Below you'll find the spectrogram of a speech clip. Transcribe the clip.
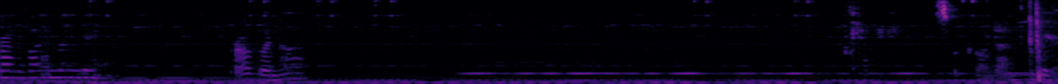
Trying to find, maybe? Probably not. Okay, so we're going down here.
